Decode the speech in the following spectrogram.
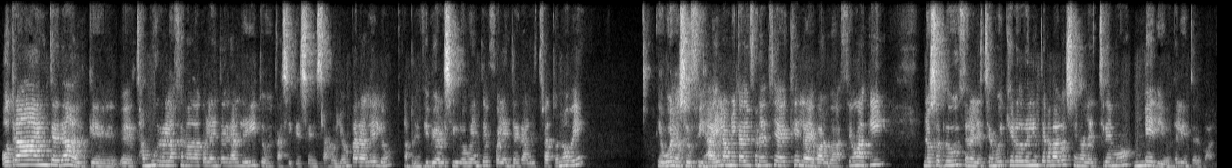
Otra integral que eh, está muy relacionada con la integral de Ito y casi que se desarrolló en paralelo a principios del siglo XX fue la integral de Stratonovi, que bueno, si os fijáis, la única diferencia es que la evaluación aquí no se produce en el extremo izquierdo del intervalo, sino en el extremo medio del intervalo.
